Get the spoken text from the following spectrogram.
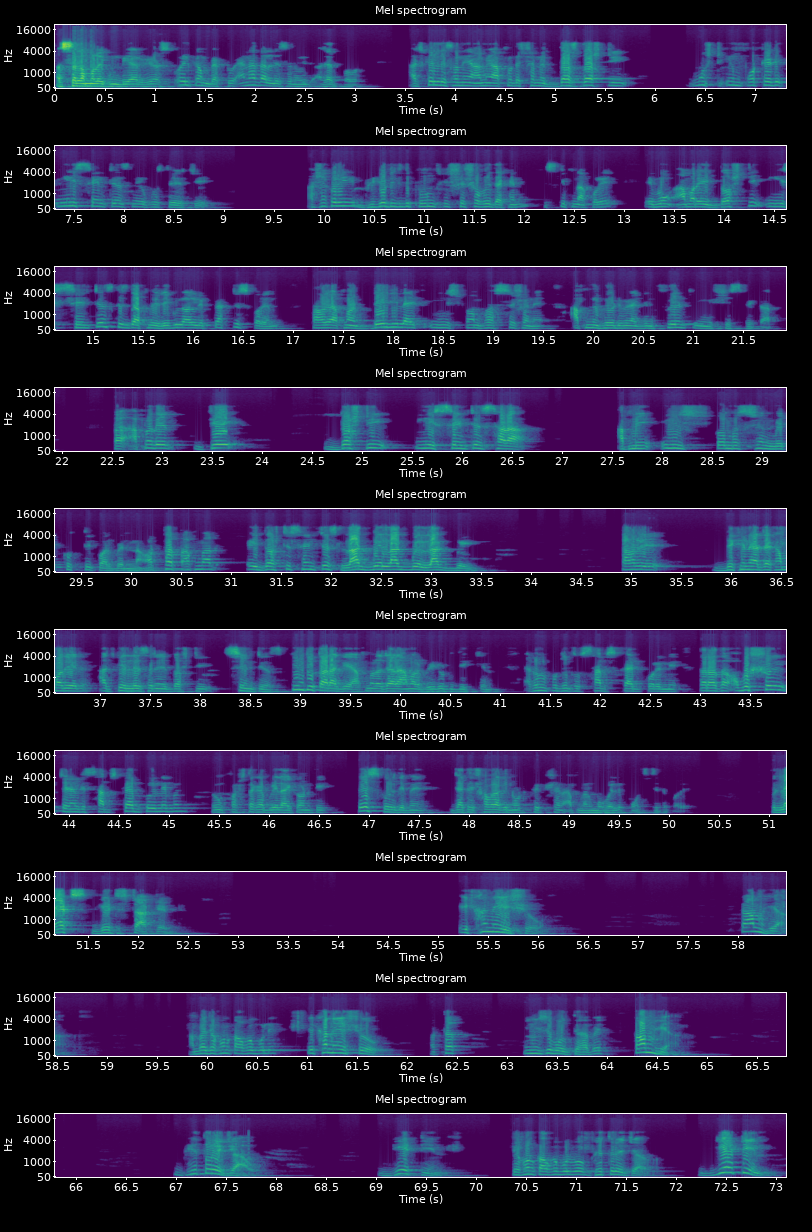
আসসালামু আলাইকুম dear viewers welcome back to another lesson with Azad power আজকের লেসনে আমি আপনাদের সামনে দশ, দশটি মোস্ট ইম্পর্টেন্ট ইংলিশ সেন্টেন্স নিয়ে উপস্থিত হয়েছি। আশা করি ভিডিওটি যদি প্রথম থেকে শেষ অবধি দেখেন স্কিপ না করে, এবং আমার এই দশটি ইংলিশ সেন্টেন্সকে যদি আপনি রেগুলারলি প্র্যাকটিস করেন, তাহলে আপনার ডেইলি লাইফ ইংলিশ কনভারসেশনে আপনি হয়ে উঠবেন একজন ফ্লুয়েন্ট ইংলিশ স্পিকার তা আপনাদের যে দশটি ইংলিশ সেন্টেন্স ছাড়া আপনি ইংলিশ কনভারসেশন মেক করতে পারবেন না। অর্থাৎ আপনার এই দশটি সেন্টেন্স লাগবে লাগবে, লাগবেই। তাহলে দেখে নেওয়া যাক আমাদের আজকের লেসনের দশটি সেন্টেন্স কিন্তু তার আগে আপনারা যারা আমার ভিডিওটি দেখছেন, এখনও পর্যন্ত সাবস্ক্রাইব করেনি তারা তারা অবশ্যই চ্যানেলটি সাবস্ক্রাইব করে নেবেন এবং পাশে থাকা বেল আইকনটি প্রেস করে দেবেন যাতে সবার আগে নোটিফিকেশন আপনার মোবাইলে পৌঁছে যেতে পারে। তো লেটস গেট স্টার্টেড এখানে এসো। Come here. আমরা যখন কাউকে বলি, এখানে এসো, অর্থাৎ ইংলিশে বলতে হবে, কাম হেয়ার। ভেতরে যাও। Get in. যখন কাউকে বলব, ভেতরে যাও। Get in.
